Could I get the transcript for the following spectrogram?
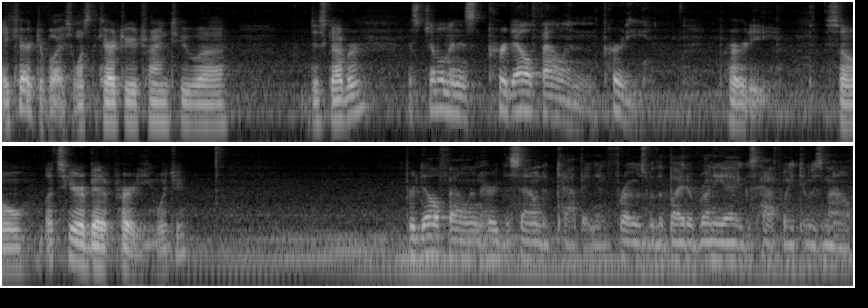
a character voice. What's the character you're trying to uh, discover? This gentleman is Purdell Fallon, Purdy. Purdy. So let's hear a bit of Purdy, would you? Purdell Fallon heard the sound of tapping and froze with a bite of runny eggs halfway to his mouth.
